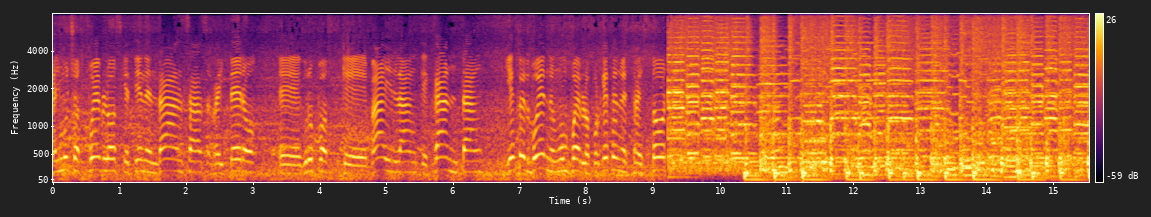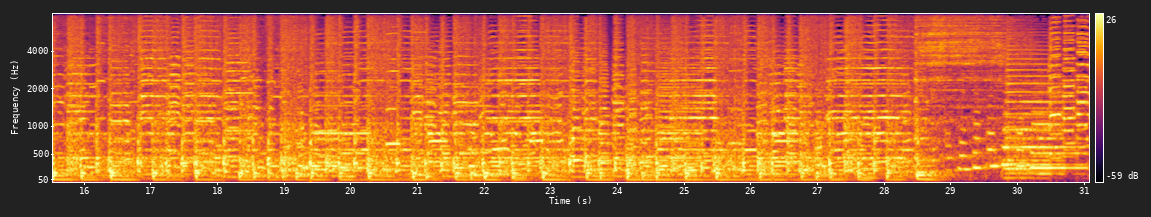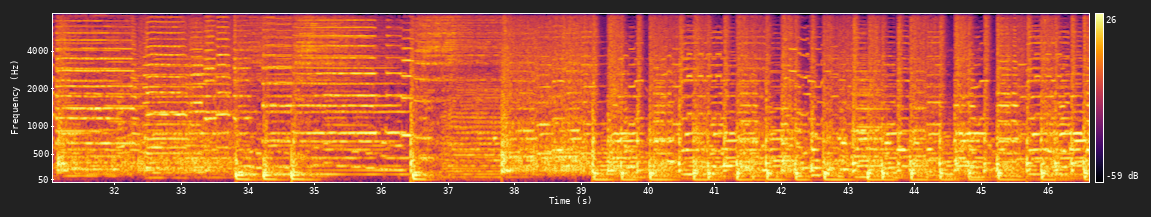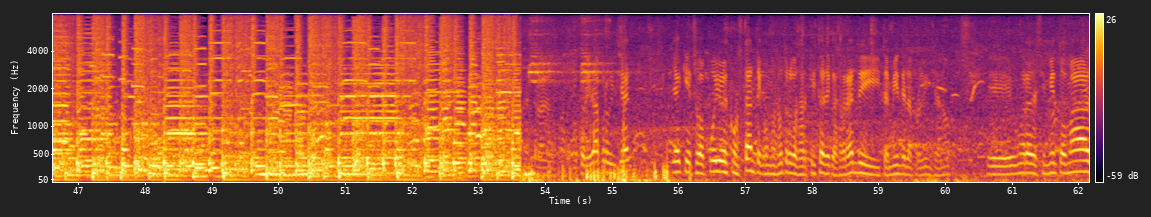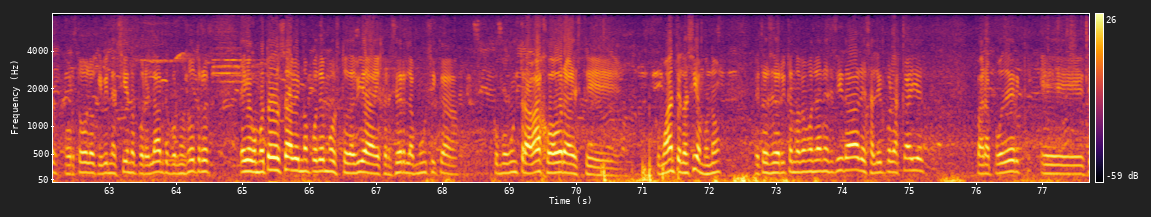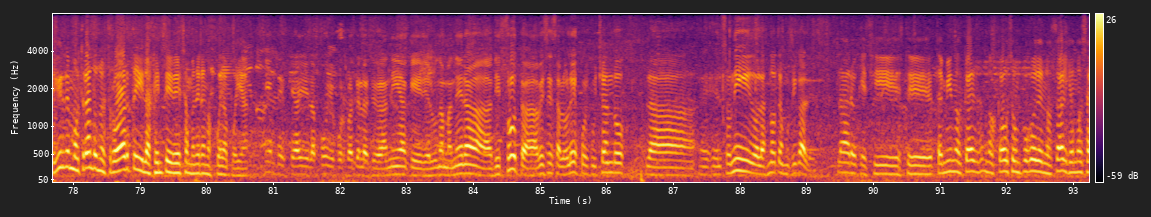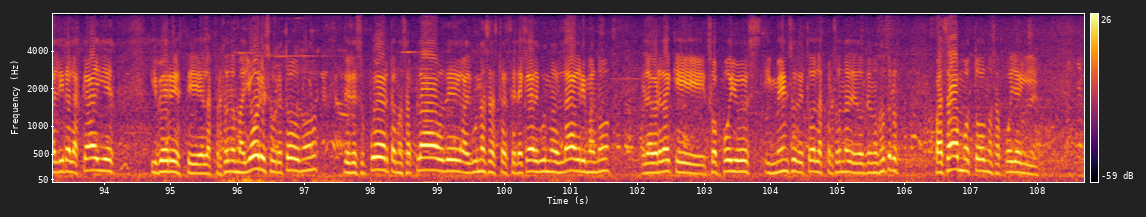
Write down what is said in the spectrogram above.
Hay muchos pueblos que tienen danzas, reitero, eh, grupos que bailan, que cantan, y eso es bueno en un pueblo, porque esa es nuestra historia. Provincial, ya que su apoyo es constante con nosotros los artistas de Casagrande y también de la provincia. Eh, un agradecimiento más por todo lo que viene haciendo por el arte, por nosotros, ya que como todos saben no podemos todavía ejercer la música como un trabajo ahora, este, como antes lo hacíamos, ¿no? Entonces ahorita nos vemos la necesidad de salir por las calles para poder eh, seguir demostrando nuestro arte y la gente de esa manera nos puede apoyar. Sientes que hay el apoyo por parte de la ciudadanía que de alguna manera disfruta, a veces a lo lejos, escuchando la, eh, el sonido, las notas musicales. Claro que sí, este, también nos causa, nos causa un poco de nostalgia no salir a las calles y ver este, a las personas mayores sobre todo, ¿no? Desde su puerta nos aplaude, algunas hasta se le caen algunas lágrimas, ¿no? Y la verdad que su apoyo es inmenso de todas las personas de donde nosotros pasamos, todos nos apoyan y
